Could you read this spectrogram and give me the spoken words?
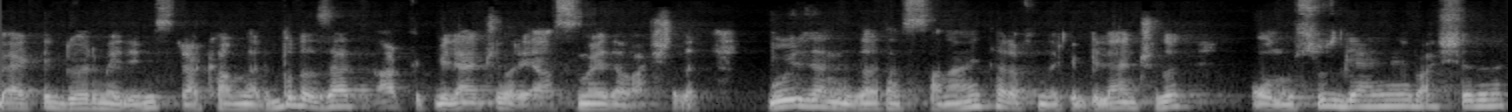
belki görmediğimiz rakamlar. Bu da zaten artık bilançolara yansımaya da başladı. Bu yüzden de zaten sanayi tarafındaki bilançoda olumsuz gelmeye başladığını,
